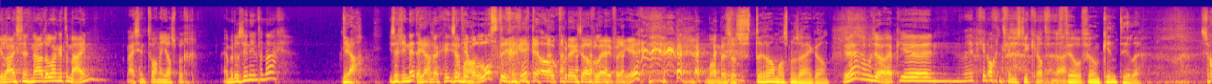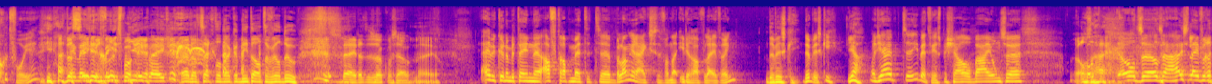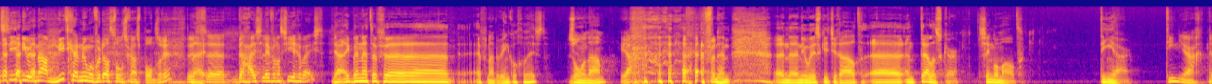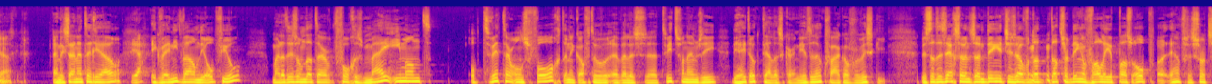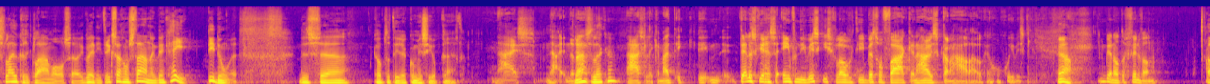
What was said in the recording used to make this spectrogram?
Je luistert naar De Lange Termijn. Wij zijn Twan en Jasper. Hebben we er zin in vandaag? Ja. Je zat je net Ja, je zat helemaal los te rekken ook voor deze aflevering, hè? Man, best wel stram als men zijn kan. Ja, hoezo? Heb je, heb je een ochtendgymnastiek gehad vandaag? Veel, veel een kind tillen. Is dat goed voor je? Ja, dat is zeker een goed voor je. Ja, dat zegt al dat ik het niet al te veel doe. Nee, dat is ook wel zo. Nee, joh. Hey, we kunnen meteen eh, aftrappen met het eh, belangrijkste van de- iedere aflevering. De whisky. De whisky. Ja. Want jij hebt, eh, je bent weer speciaal bij onze, Onze, onze, onze huisleverancier... die we de naam niet gaan noemen voordat ze ons gaan sponsoren. Dus Nee. eh, de huisleverancier geweest. ja, ik ben net even, eh, even naar de winkel geweest. Zonder naam. Ja. even een, een nieuw whiskytje gehaald. Eh, een Talisker. Single malt. 10 jaar. Tien jaar. Ja. En ik zei net tegen jou, Ja. ik weet niet waarom die opviel. Maar dat is omdat er volgens mij iemand op Twitter ons volgt. En ik af en toe eh, wel eens eh, tweets van hem zie. Die heet ook Talisker. En die heeft het ook vaak over whisky. Dus dat is echt zo'n zo'n dingetje. Zo van dat, dat soort dingen vallen je pas op. Eh, of een soort sluikreclame of zo. Ik weet niet. Ik zag hem staan en ik denk, hé, hey, die doen we. Dus ik hoop dat hij er commissie op krijgt. Nice. Nou, Ja, inderdaad. is lekker? Ja, is lekker. Maar ik, ik, Talisker is een van die whiskies, geloof ik, die je best wel vaak in huis kan halen. Ook een goede whisky. Ja. Ik ben er altijd fan van.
